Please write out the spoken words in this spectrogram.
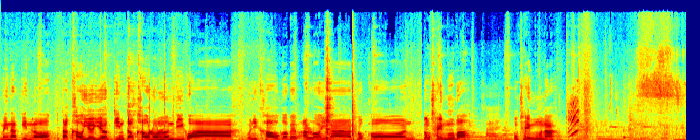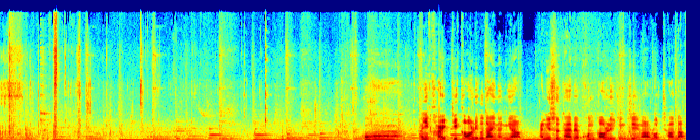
ไม่น่ากินเหรอตักข้าวเยอะๆกินกับข้าวร้อนๆดีกว่า วันนี้ข้าวก็แบบอร่อยนะ ทุกคน ต้องใช้มือปะใช่ ต้องใช้มือนะว้าวอันนี้ขายที่เกาหลีก็ได้นะเนี่ย อันนี้สุดท้ายแบบคนเกาหลีจริงๆอะรสชาติอะ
